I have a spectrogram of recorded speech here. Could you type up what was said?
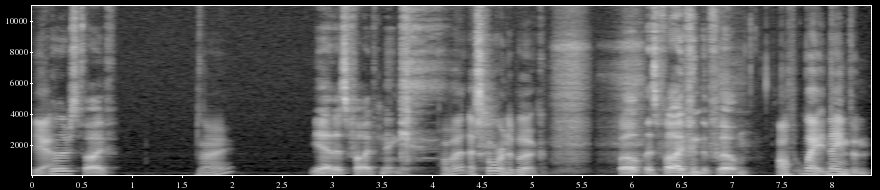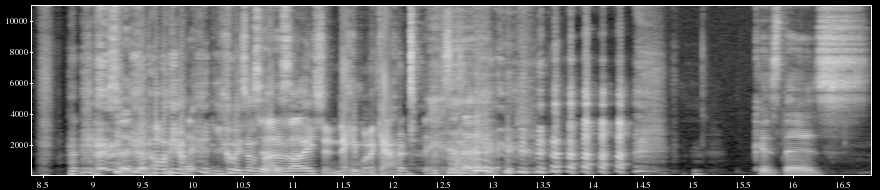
Yeah. No, there's five. No. Yeah, there's five, Nick. Of? There's four in the book. well, there's five in the film. Oh, wait, name them. So- oh, you're, you call yourself so fan of Annihilation. Name one of the characters. because there's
